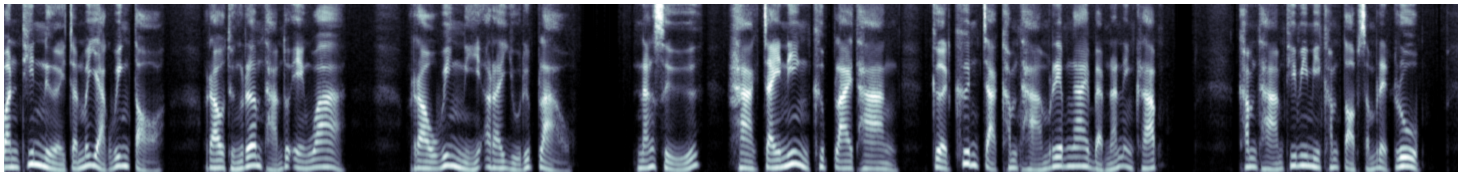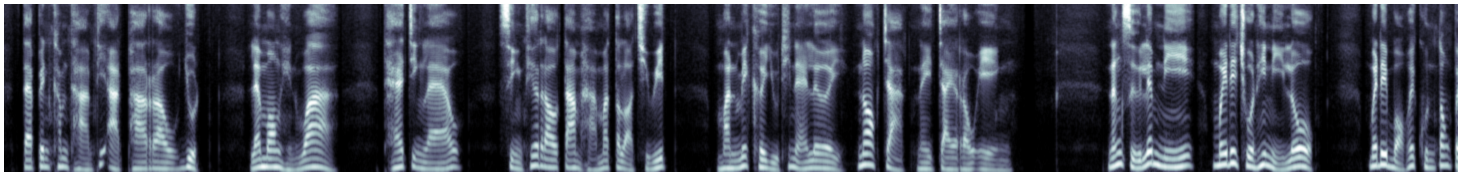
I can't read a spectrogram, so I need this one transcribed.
วันที่เหนื่อยจนไม่อยากวิ่งต่อ เราถึงเริ่มถามตัวเองว่า เราวิ่งหนีอะไรอยู่หรือเปล่า หนังสือ หากใจนิ่งคือปลายทาง เกิดขึ้นจากคำถามเรียบง่ายแบบนั้นเองครับ คำถามที่ไม่มีคำตอบสำเร็จรูป แต่เป็นคำถามที่อาจพาเราหยุด และมองเห็นว่า แท้จริงแล้ว สิ่งที่เราตามหามาตลอดชีวิต มันไม่เคยอยู่ที่ไหนเลย นอกจากในใจเราเอง หนังสือเล่มนี้ไม่ได้ชวนให้หนีโลก ไม่ได้บอกให้คุณต้องไป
